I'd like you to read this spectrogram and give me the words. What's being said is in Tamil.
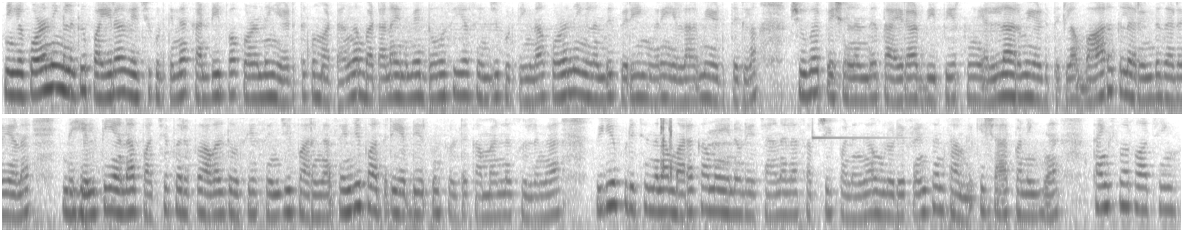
நீங்கள் குழந்தைங்களுக்கு பயிராக வச்சு கொடுத்தீங்கன்னா கண்டிப்பாக குழந்தைங்க எடுத்துக்க மாட்டாங்க. பட் ஆனால் இனிமேல் தோசையாக செஞ்சு கொடுத்தீங்கன்னா குழந்தைங்கலேருந்து பெரியவங்க வரையும் எல்லாருமே எடுத்துக்கலாம். சுகர் பேஷண்ட்லேருந்து வந்து தைராய்டு பிபி இருக்குங்க. எல்லாருமே எடுத்துக்கலாம். வாரத்தில் ரெண்டு தடவையான இந்த ஹெல்த்தியான பச்சை பருப்பு அவல் தோசையை செஞ்சு பாருங்கள் செஞ்சு பார்த்துட்டு எப்படி இருக்குன்னு சொல்லிட்டு கமெண்ட்டில் சொல்லுங்கள் வீடியோ பிடிச்சிருந்தனா மறக்காமல் என்னுடைய சேனலை சப்ஸ்கிரைப் பண்ணுங்கள் உங்களுடைய ஃப்ரெண்ட்ஸ் அண்ட் ஃபேமிலிக்கு ஷேர் பண்ணிக்கங்க. தேங்க்ஸ் ஃபார் வாட்சிங்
